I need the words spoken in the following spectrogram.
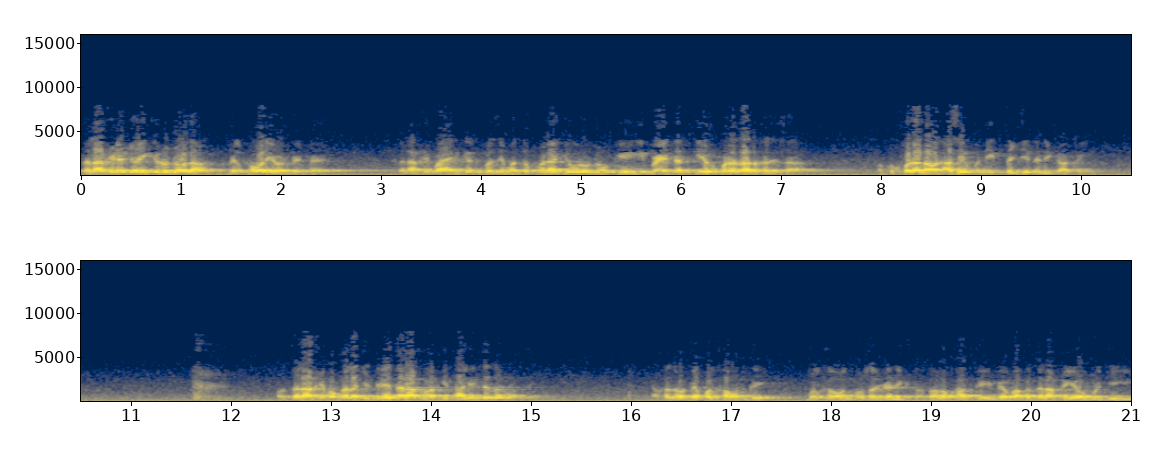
طلاق جو ہے کہ رجوع دا بالقول اور بیٹھا ہے۔ طلاق بائن کے بزمن تو کھولا کہ وہ رجوع کی گی پیدت کی پر رضا دخل سارا۔ اور کھولا نہ اصل پر تجدید نکاح کہی اور طلاق مغلط جتنے طلاق ہوا کی تعلیم سے ضرورت ہے۔ اخذ اور بیپل خاون کہی بل خاون کو سرجانے تعلقات کہی بے باقت طلاقی اور مرچی کی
